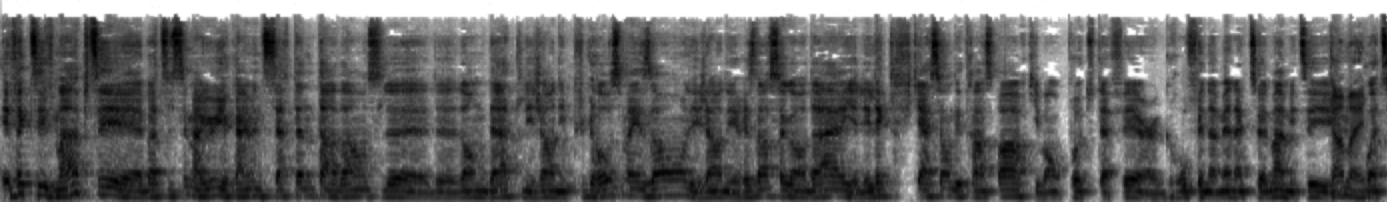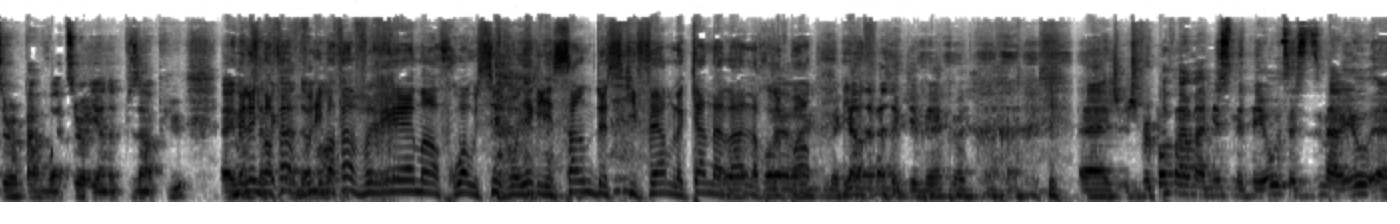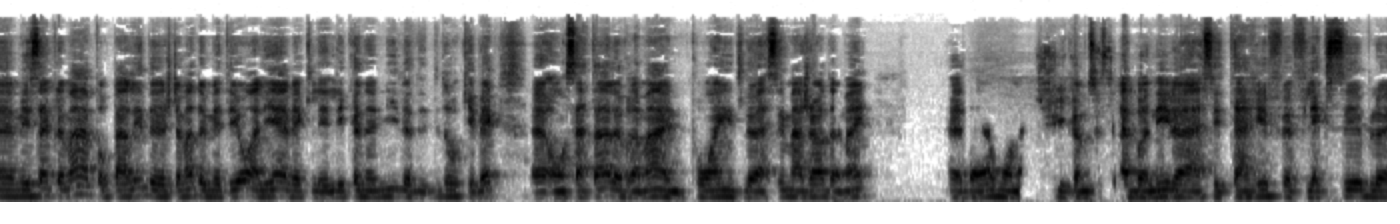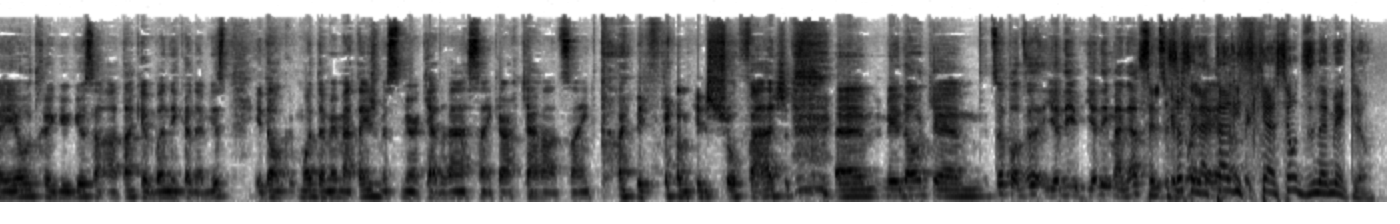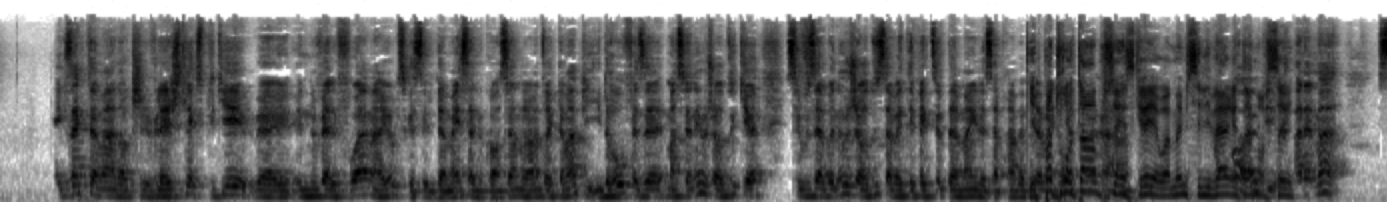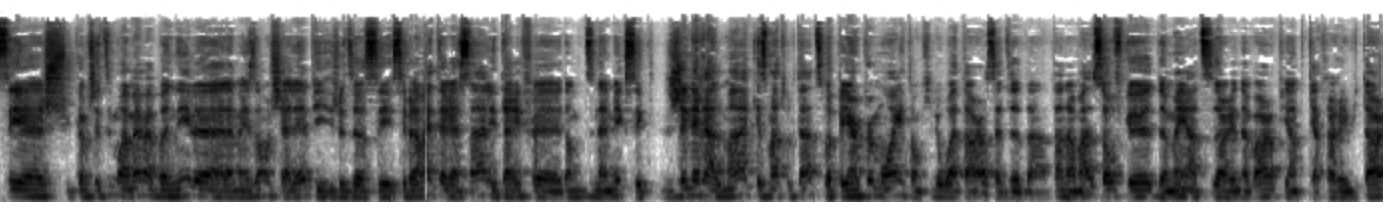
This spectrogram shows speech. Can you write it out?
Effectivement, puis tu sais, euh, ben, tu sais, Mario, il y a quand même une certaine tendance là, de longue date. Les gens ont des plus grosses maisons, les gens ont des résidences secondaires. Il y a l'électrification des transports qui vont pas tout à fait un gros phénomène actuellement, mais tu sais, voiture par voiture, il y en a de plus en plus. Euh, mais là, il va, faire, il va faire vraiment froid aussi. Je voyais que les centres de ski ferment, le carnaval, le Le carnaval de Québec. euh, je, je, veux pas faire ma miss météo, ça se dit Mario, euh, mais simplement pour parler de justement de météo en lien avec l'économie d'Hydro-Québec. Euh, on s'attend vraiment à une pointe assez majeure demain. Euh, d'ailleurs, moi-même, je suis comme je suis abonné à ces tarifs flexibles et autres Gugus en, tant que bon économiste. Et donc, moi, demain matin, je me suis mis un cadran à 5h45 pour aller fermer le chauffage. Euh, mais donc, ça pour dire, il y a des, il y a des manières... Ça, c'est la tarification dynamique, là. Exactement. Donc, je voulais juste l'expliquer euh, une nouvelle fois, Mario, parce que c'est demain, ça nous concerne vraiment directement. Puis Hydro faisait mentionner aujourd'hui que si vous abonnez aujourd'hui, ça va être effectif demain. Là, ça prend à peu près. Il n'y a pas trop tard pour s'inscrire, ouais, même si l'hiver est amorcé. honnêtement, c'est, euh, je suis, comme je te dis, moi-même abonné là, à la maison, au chalet. Puis je veux dire, c'est, c'est vraiment intéressant. Les tarifs euh, donc dynamiques, c'est que généralement, quasiment tout le temps, tu vas payer un peu moins ton kilowattheure, c'est-à-dire dans le temps normal. Sauf que demain, entre 6h et 9h, puis entre 4h et 8h,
